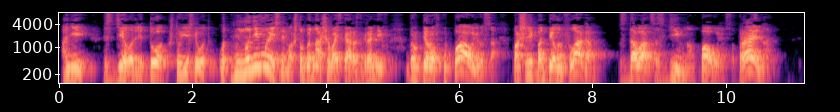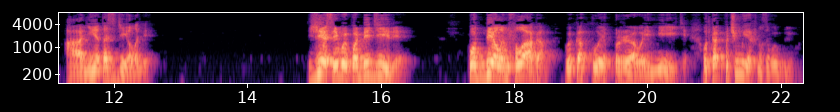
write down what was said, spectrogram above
Они сделали то, что если вот, вот ну немыслимо, чтобы наши войска, разгромив группировку Паулюса, пошли под белым флагом сдаваться с гимном Паулюса, правильно? А они это сделали. Если вы победили под белым флагом, вы какое право имеете? Вот как, почему я их называю ублюдками?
